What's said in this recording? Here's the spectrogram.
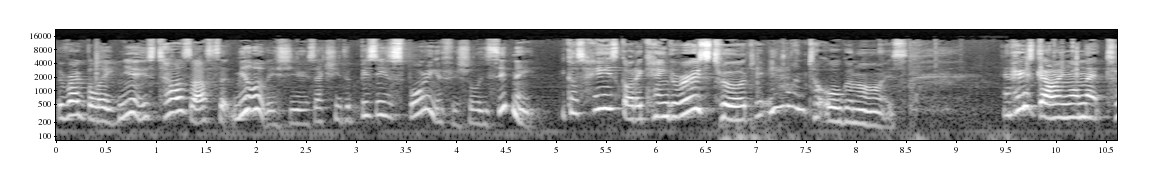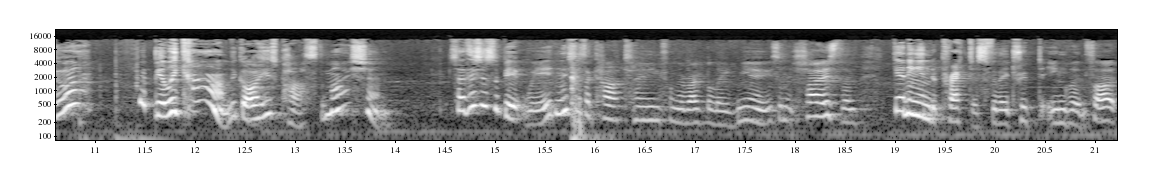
the Rugby League News tells us that Miller this year is actually the busiest sporting official in Sydney because he's got a kangaroos tour to England to organise. And who's going on that tour? But Billy Cann, the guy who's passed the motion. So this is a bit weird, and this is a cartoon from the Rugby League News, and it shows them getting into practice for their trip to England. So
